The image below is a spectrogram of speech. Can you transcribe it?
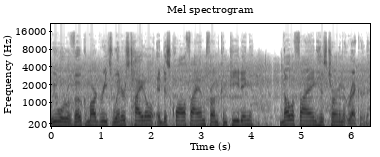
We will revoke Marguerite's winner's title and disqualify him from competing, nullifying his tournament record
